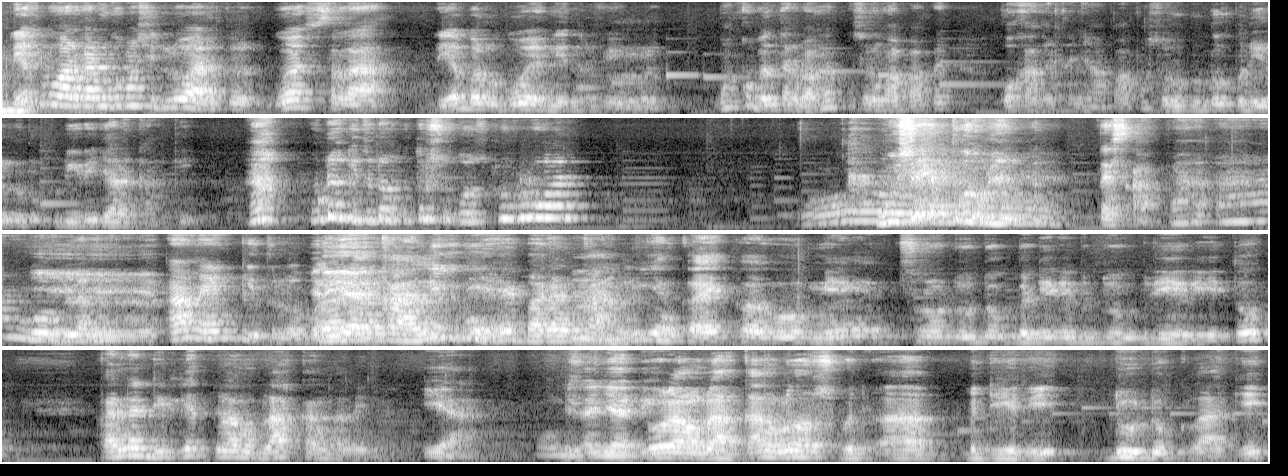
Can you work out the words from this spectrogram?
dia keluar kan gue masih di luar tuh gue setelah dia baru gue yang di interview Bang kok bentar banget suruh apa apa gue kagak tanya apa apa suruh duduk berdiri duduk berdiri jalan kaki hah udah gitu dong terus gue suruh keluar buset gue bilang tes apaan gue Iya, bilang iya, iya. aneh gitu loh ya- barangkali nih ya barangkali yang kayak gue ini suruh duduk berdiri duduk berdiri itu karena dilihat tulang belakang kali ini Iya, bisa jadi. tulang belakang lu harus eh, berdiri duduk lagi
